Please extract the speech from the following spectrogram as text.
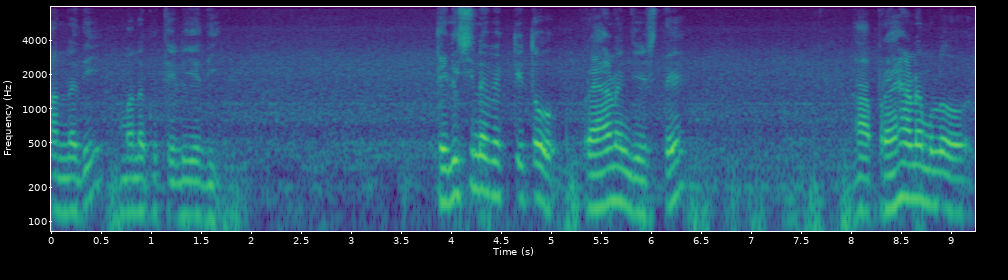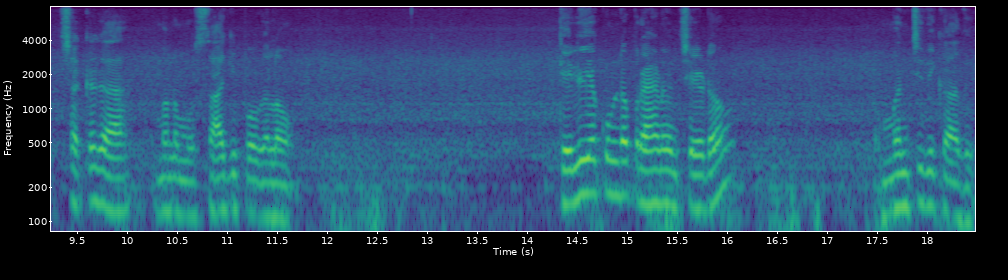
అన్నది మనకు తెలియదు. తెలిసిన వ్యక్తితో ప్రయాణం చేస్తే ఆ ప్రయాణంలో చక్కగా మనము సాగిపోగలం. తెలియకుండా ప్రయాణం చేయడం మంచిది కాదు.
